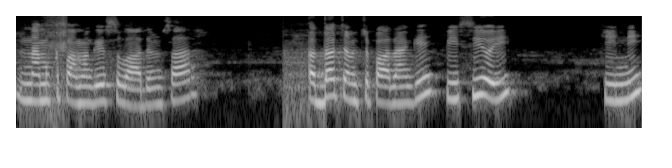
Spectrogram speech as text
ਨਮਕ ਪਾਵਾਂਗੇ ਸਵਾਦ ਅਨੁਸਾਰ। ਅੱਧਾ ਚਮਚ ਪਾ ਦਾਂਗੇ ਪੀਸੀ ਹੋਈ ਚੀਨੀ।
